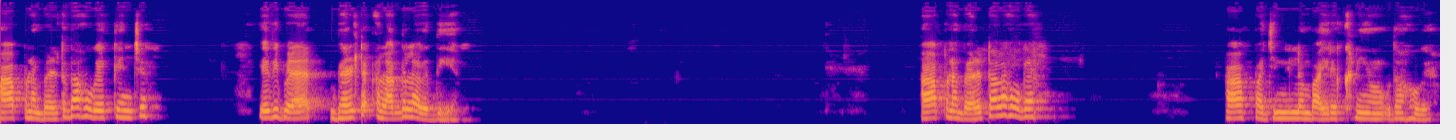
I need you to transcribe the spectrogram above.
ਆ ਆਪਣਾ ਬੈਲਟ ਦਾ ਹੋ ਗਿਆ 1 ਇੰਚ। ਇਹਦੀ ਬੈ- ਬੈਲਟ ਅਲੱਗ ਲੱਗਦੀ ਹੈ। ਆ ਆਪਣਾ ਬੈਲਟ ਵਾਲਾ ਹੋ ਗਿਆ। ਆ ਆਪਾਂ ਜਿੰਨੀ ਲੰਬਾਈ ਰੱਖਣੀ ਆ ਉਹਦਾ ਹੋ ਗਿਆ।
